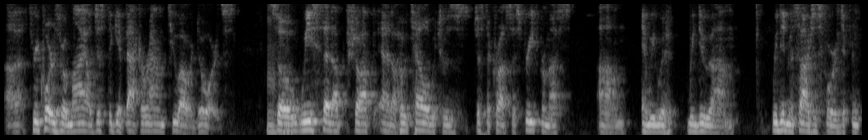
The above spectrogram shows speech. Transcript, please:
uh, three quarters of a mile just to get back around to our doors. Mm-hmm. So we set up shop at a hotel which was just across the street from us, um, and we would we do um, we did massages for different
